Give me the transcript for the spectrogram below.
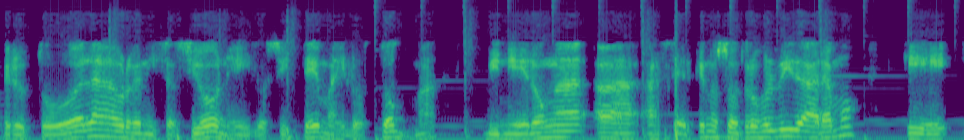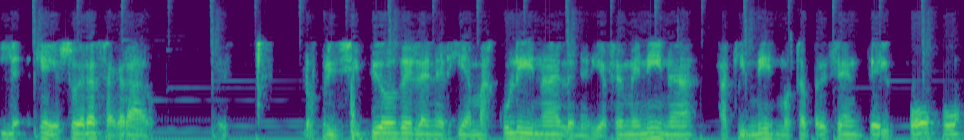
Pero todas las organizaciones y los sistemas y los dogmas vinieron a, hacer que nosotros olvidáramos que, eso era sagrado. Los principios de la energía masculina, de la energía femenina, aquí mismo está presente el popo,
